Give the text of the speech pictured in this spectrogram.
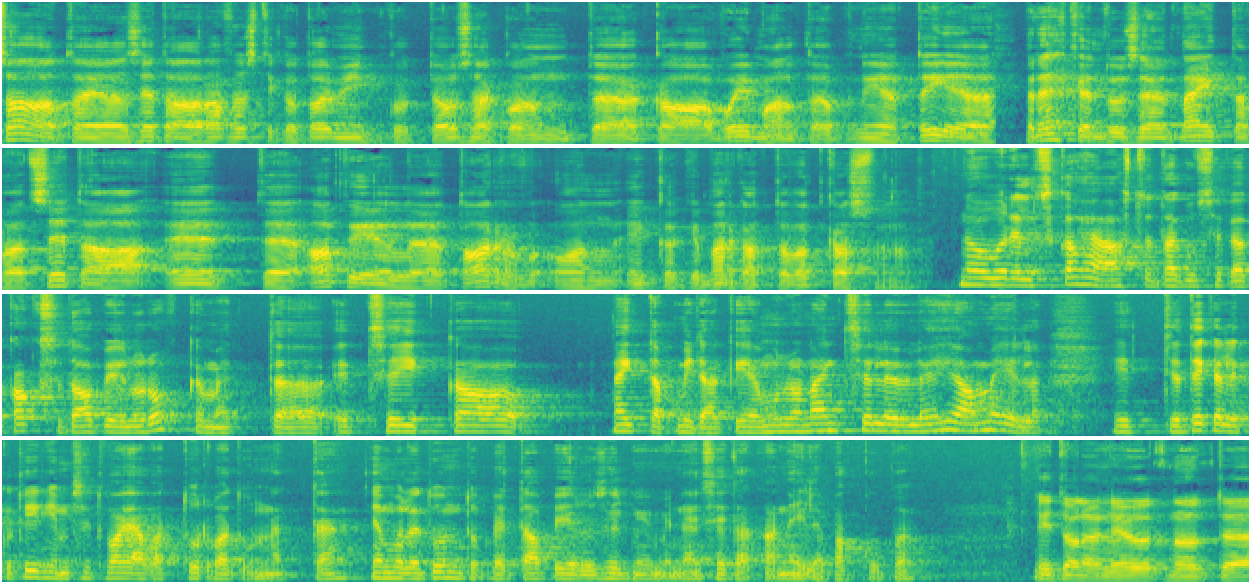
saada ja seda rahvastikutoimingute osakond ka võimaldab, nii et teie rehkendused näitavad seda, et abiellujate arv on ikkagi märgatavalt kasvanud. no võrreldes kahe aasta tagusega kakssada abielu rohkem, et, et see ikka näitab midagi ja mul on ainult selle üle hea meel, et ja tegelikult inimesed vajavad turvatunnet ja mulle tundub, et abielu sõlmimine seda ka neile pakub nüüd olen jõudnud äh,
